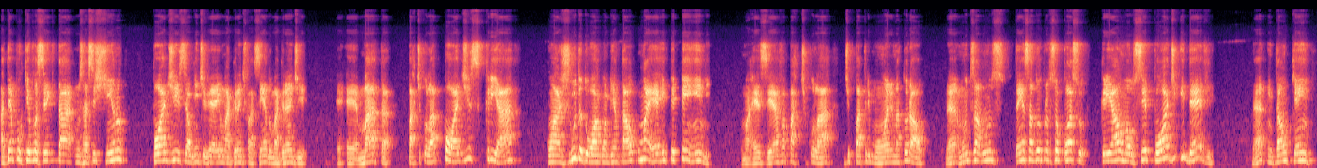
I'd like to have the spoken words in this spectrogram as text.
Até porque você que está nos assistindo pode, se alguém tiver aí uma grande fazenda, uma grande é, é, mata particular, pode criar, com a ajuda do órgão ambiental, uma RPPN, uma reserva particular de patrimônio natural. Né? Muitos alunos têm essa dúvida, professor, posso criar uma UC? Pode e deve. Né? Então, quem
